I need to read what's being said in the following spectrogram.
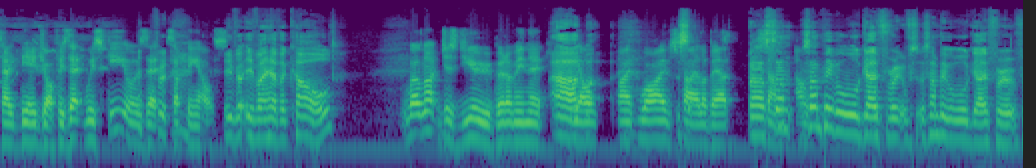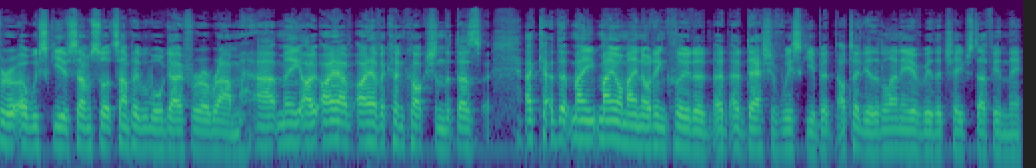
take the edge off? Is that whiskey or is that something else? If, if I have a cold, well, not just you, but I mean the, uh, the old wives' tale about uh, some. Some, some people will go for some people will go for for a whiskey of some sort. Some people will go for a rum. Uh, me, I, I, have I have a concoction that does a, that may may or may not include a, a, dash of whiskey, but I'll tell you that'll only ever be the cheap stuff in there.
